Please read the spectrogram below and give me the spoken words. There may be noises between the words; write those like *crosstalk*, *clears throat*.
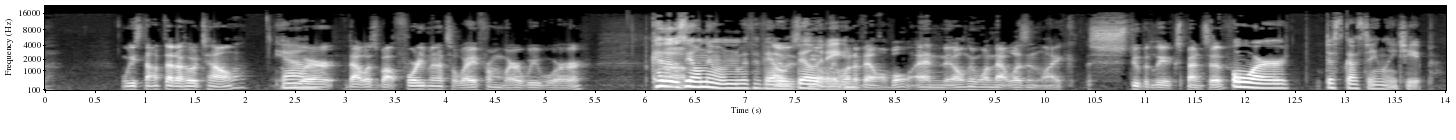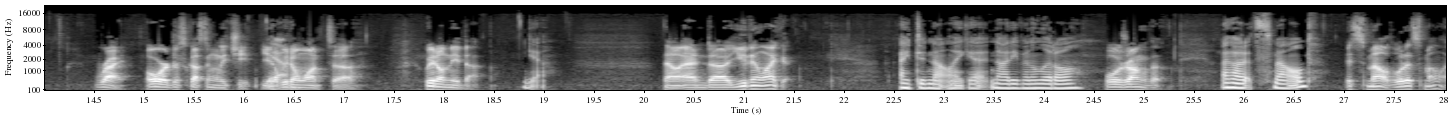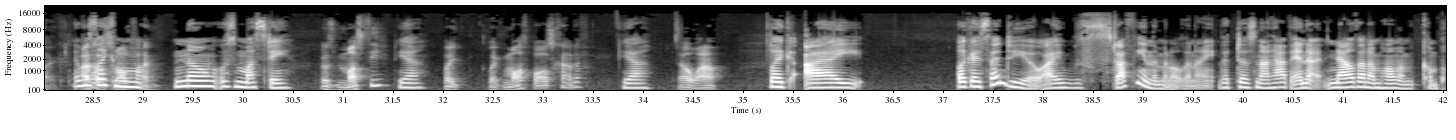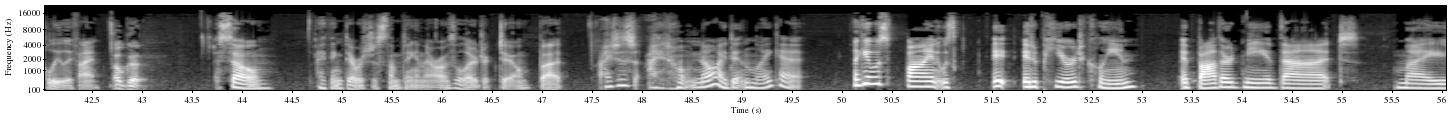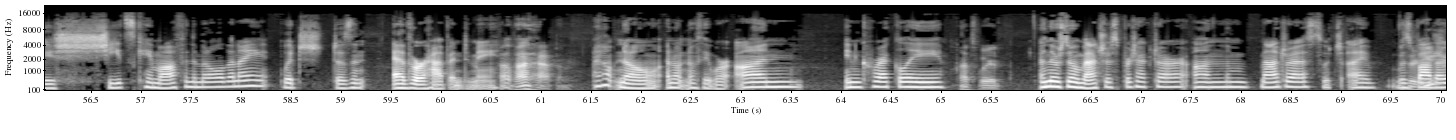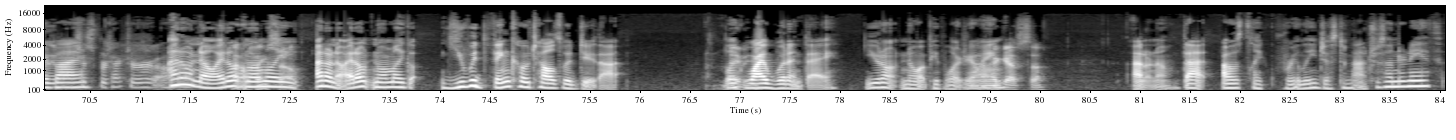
we stopped at a hotel Yeah. where that was about 40 minutes away from where we were. Because it was Um, the only one with availability. It was the only one available and the only one that wasn't like stupidly expensive. or disgustingly cheap. Right. Or disgustingly cheap. Yeah, Yeah. we don't want uh we don't need that. Yeah. No, and uh you didn't like it. I did not like it. Not even a little. What was wrong with it? I thought it smelled. It smelled. What did it smell like? It was like it smelled m- fine. no, it was musty. It was musty? Yeah. Like like mothballs kind of? Yeah. Oh wow. Like I like I said to you, I was stuffy in the middle of the night. That does not happen. And uh, now that I'm home, I'm completely fine. Oh good. So I think there was just something in there I was allergic to. But I just I don't know. I didn't like it. Like it was fine. It was it it appeared clean. It bothered me that my sheets came off in the middle of the night, which doesn't ever happen to me. How did that happened. I don't know. I don't know if they were on incorrectly. That's weird. And there's no mattress protector on the mattress, which I was Is there bothered by. mattress protector? Uh, I don't know. I don't, think normally. so. I don't know. I don't normally go. You would think hotels would do that. Like, Maybe. why wouldn't they? You don't know what people are doing. I guess so. I don't know. That I was like, really, just a mattress underneath?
